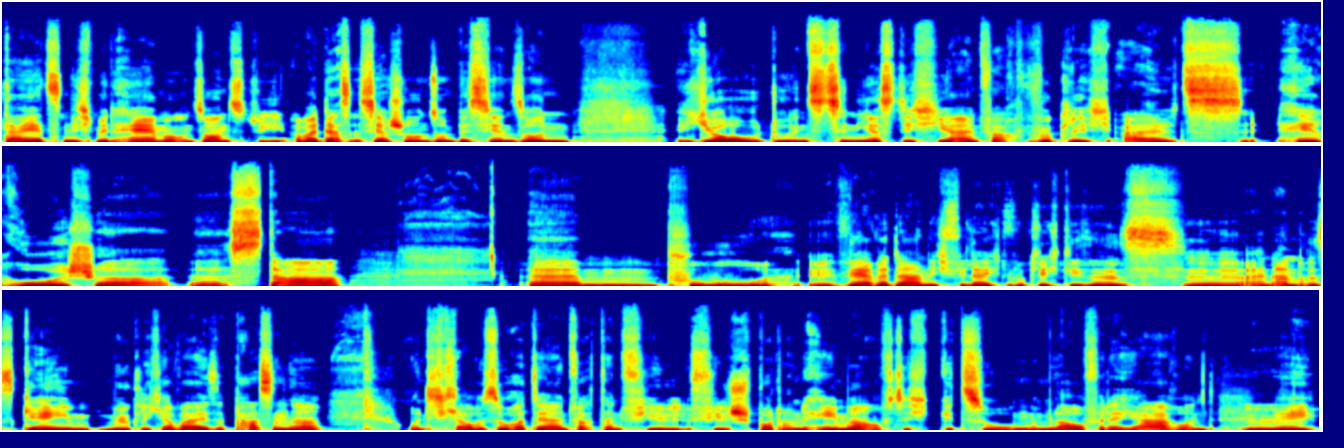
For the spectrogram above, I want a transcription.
da jetzt nicht mit Häme und sonst wie, aber das ist ja schon so ein bisschen so ein, yo, du inszenierst dich hier einfach wirklich als heroischer äh, Star ähm, puh, wäre da nicht vielleicht wirklich dieses, äh, ein anderes Game möglicherweise passender? Und ich glaube, so hat er einfach dann viel, viel Spott und Häme auf sich gezogen im Laufe der Jahre. Und mhm. ey,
